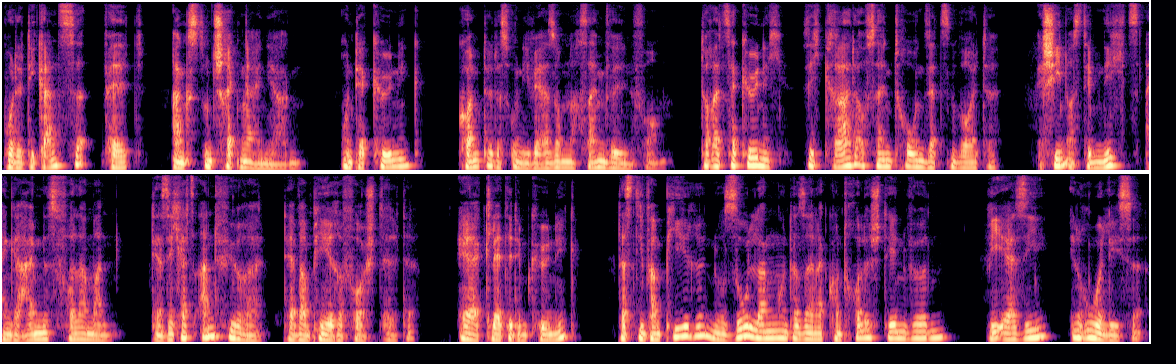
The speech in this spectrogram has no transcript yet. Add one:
wurde die ganze Welt Angst und Schrecken einjagen, und der König konnte das Universum nach seinem Willen formen. Doch als der König sich gerade auf seinen Thron setzen wollte, erschien aus dem Nichts ein geheimnisvoller Mann, der sich als Anführer der Vampire vorstellte. Er erklärte dem König, dass die Vampire nur so lange unter seiner Kontrolle stehen würden, wie er sie in Ruhe ließe.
